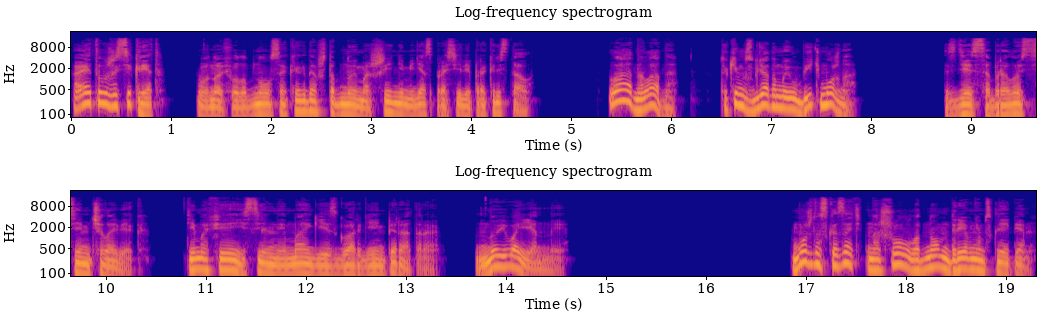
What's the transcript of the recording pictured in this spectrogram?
«А это уже секрет», — вновь улыбнулся, когда в штабной машине меня спросили про кристалл. «Ладно, ладно. Таким взглядом и убить можно». Здесь собралось семь человек. Тимофей и сильные маги из гвардии императора. Ну и военные. Можно сказать, нашел в одном древнем склепе.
